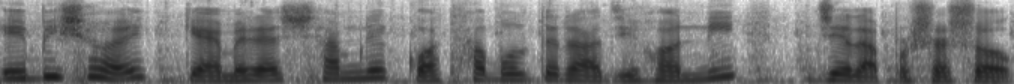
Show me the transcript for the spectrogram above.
এ বিষয়ে ক্যামেরার সামনে কথা বলতে রাজি হননি জেলা প্রশাসক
